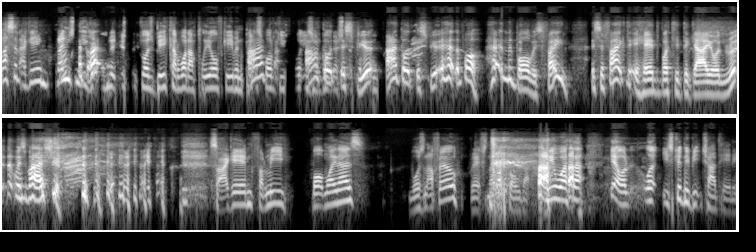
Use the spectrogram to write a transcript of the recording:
Listen again, Browns I- over it just because Baker won a playoff game in I- Pittsburgh. he's I forgotten don't dispute. Bowl. I don't dispute he hit the ball. Hitting the ball was fine. It's the fact that he headbutted the guy on route that was my issue. So again, for me, bottom line is wasn't a foul. Refs never called it. Deal with it. Yeah, on, look, he's couldn't beat Chad Henne.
